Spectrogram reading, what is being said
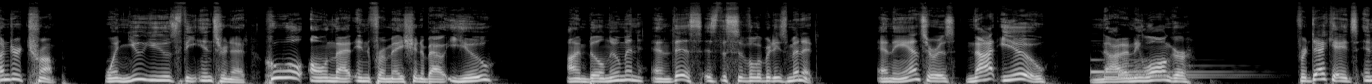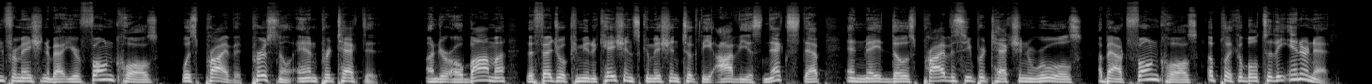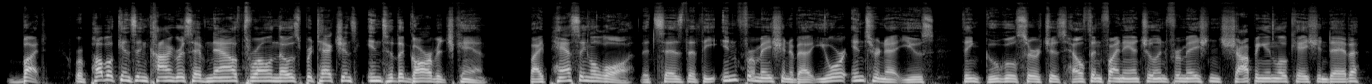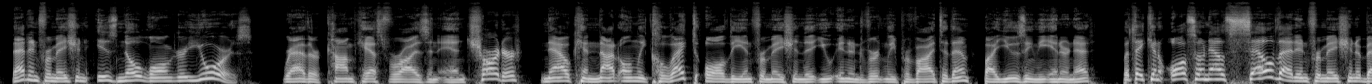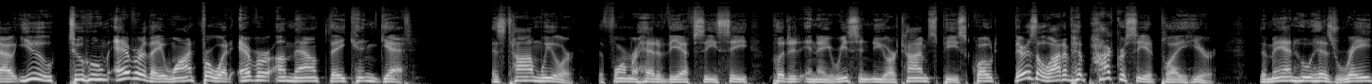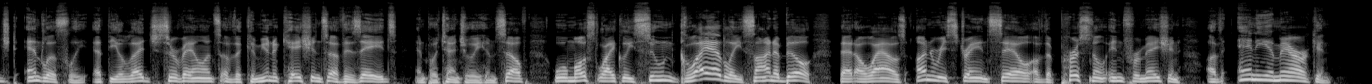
Under Trump, when you use the internet, who will own that information about you? I'm Bill Newman, and this is the Civil Liberties Minute. And the answer is not you, not any longer. For decades, information about your phone calls was private, personal, and protected. Under Obama, the Federal Communications Commission took the obvious next step and made those privacy protection rules about phone calls applicable to the Internet. But Republicans in Congress have now thrown those protections into the garbage can by passing a law that says that the information about your internet use, think Google searches, health and financial information, shopping and location data, that information is no longer yours. Rather, Comcast, Verizon, and Charter now can not only collect all the information that you inadvertently provide to them by using the internet, but they can also now sell that information about you to whomever they want for whatever amount they can get. As Tom Wheeler, the former head of the FCC, put it in a recent New York Times piece, quote, "There's a lot of hypocrisy at play here. The man who has raged endlessly at the alleged surveillance of the communications of his aides and potentially himself will most likely soon gladly sign a bill that allows unrestrained sale of the personal information of any American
